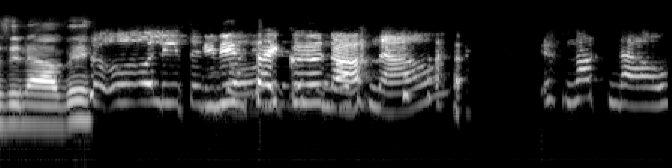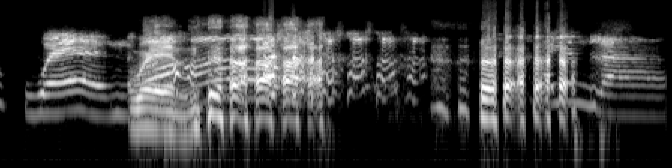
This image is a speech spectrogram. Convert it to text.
sa sinabi. So, uulitin ko. Hinintay ko yun, ah. now, if not now, when? When? Ah. Ayun lang.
